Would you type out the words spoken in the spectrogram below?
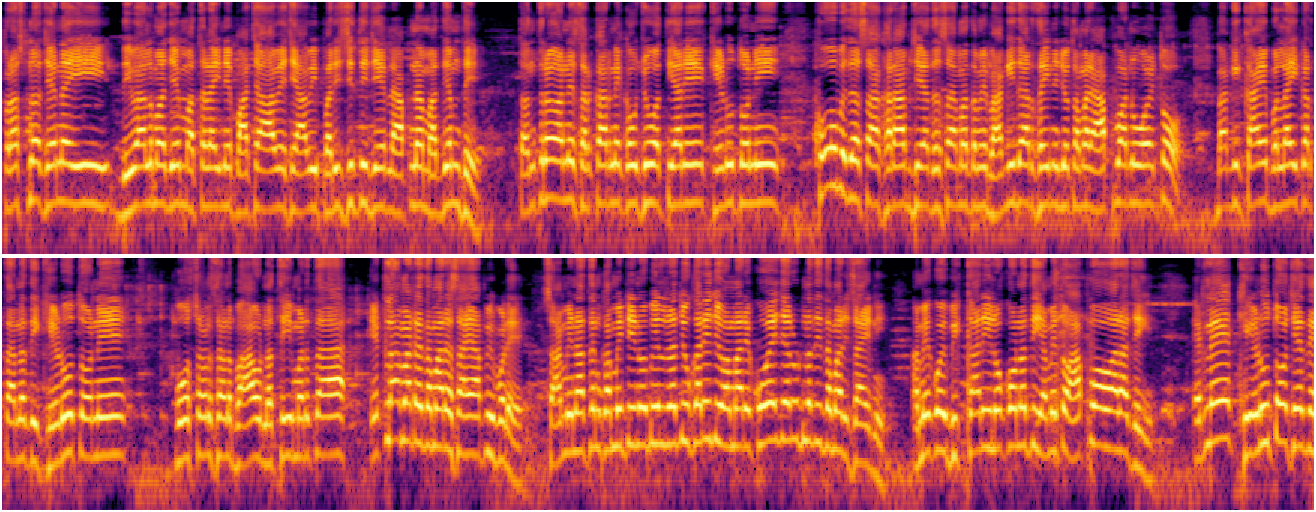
પ્રશ્ન છે ને એ દિવાલમાં જેમ મથડાઈને પાછા આવે છે, આવી પરિસ્થિતિ છે. એટલે આપના માધ્યમથી તંત્ર અને સરકારને કહું છું, અત્યારે ખેડૂતોની ખૂબ દશા ખરાબ છે. આ દશામાં તમે ભાગીદાર થઈને જો તમારે આપવાનું હોય તો બાકી કાંઈ ભલાઈ કરતા નથી. ખેડૂતોને પોષણક્ષણ ભાવ નથી મળતા, એટલા માટે તમારે સહાય આપવી પડે. સ્વામિનાથન કમિટીનું બિલ રજૂ કરી દો, અમારે કોઈ જરૂર નથી તમારી સહાયની. અમે કોઈ ભિખારી લોકો નથી, અમે તો આપવાવાળા છીએ. એટલે ખેડૂતો છે તે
